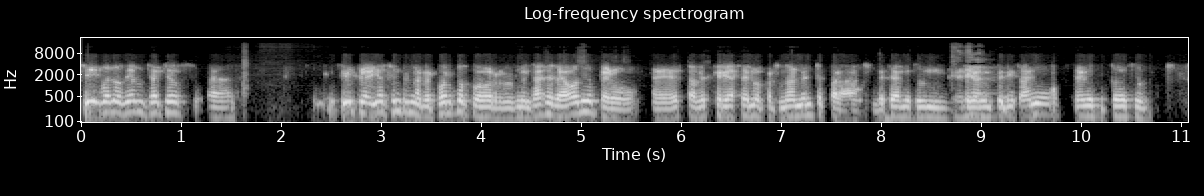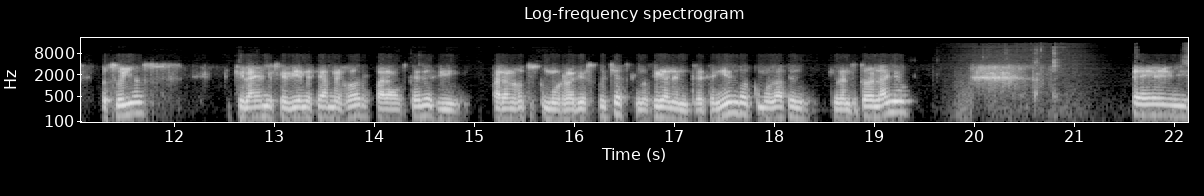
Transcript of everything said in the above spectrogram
sí, buenos días muchachos. Ah, siempre, yo siempre me reporto por mensajes de audio, pero eh, esta vez quería hacerlo personalmente para desearles un, feliz año, todos los suyos. que el año que viene sea mejor para ustedes y para nosotros como radio escuchas, que nos sigan entreteniendo como lo hacen durante todo el año. Eh,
